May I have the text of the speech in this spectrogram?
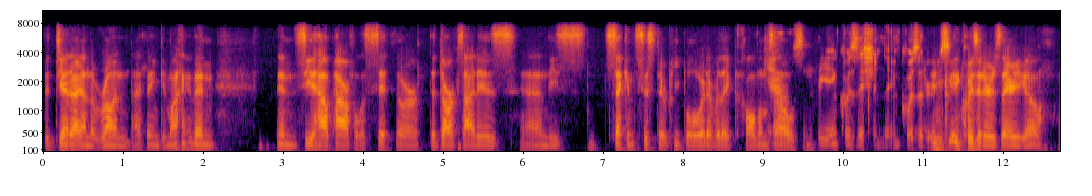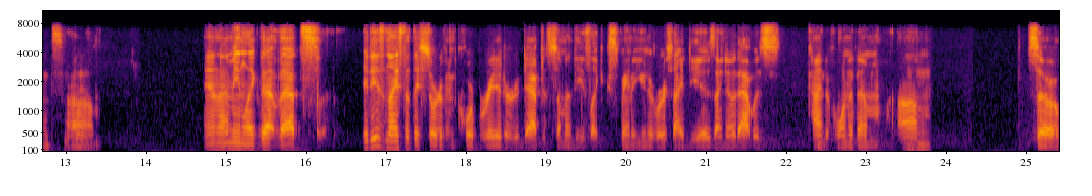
the Jedi on the run. I think in my than and see how powerful the Sith or the dark side is, and these second sister people, whatever they call themselves, and the Inquisition, the Inquisitors. Inq- Inquisitors. There you go. That's Um, and I mean, like that. That's it is nice that they sort of incorporated or adapted some of these like expanded universe ideas. I know that was kind of one of them. Um, So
